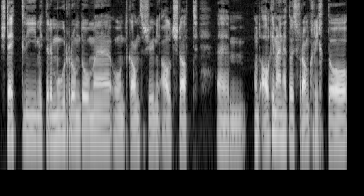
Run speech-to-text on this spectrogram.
Städtli mit einer Mauer rundum und ganz schöne Altstadt. Ähm, und allgemein hat uns Frankreich da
